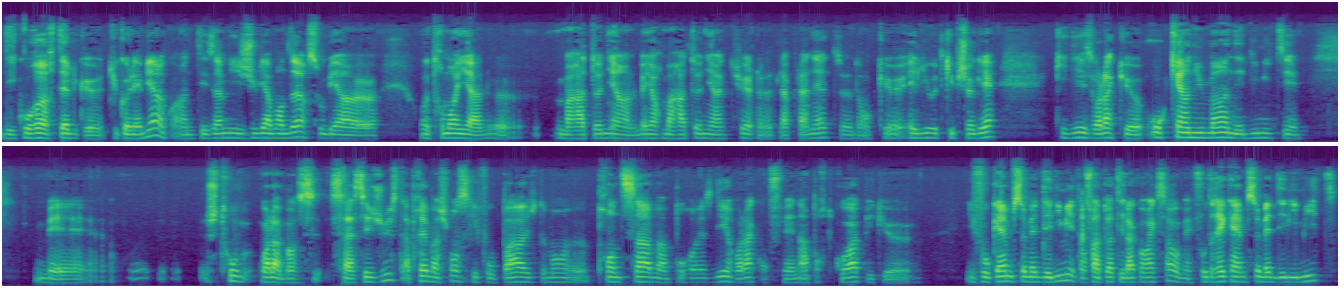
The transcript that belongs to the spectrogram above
des, coureurs tels que tu connais bien, quoi, un de tes amis Julien Vanders, ou bien euh, autrement il y a le marathonien, le meilleur marathonien actuel de la planète, donc Eliud Kipchoge, qui disent voilà qu'aucun humain n'est limité. Mais je trouve, voilà, bon, c'est assez juste. Après, bah, je pense qu'il faut pas justement euh, prendre ça bah, pour euh, se dire voilà, qu'on fait n'importe quoi, puis que il faut quand même se mettre des limites. Enfin, toi, tu es d'accord avec ça, mais il faudrait quand même se mettre des limites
